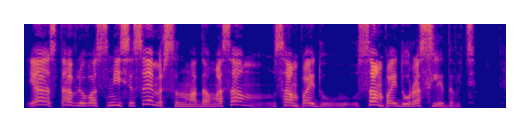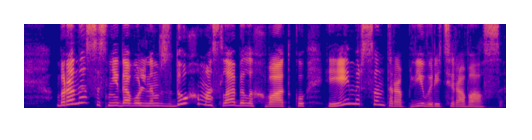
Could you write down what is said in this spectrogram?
«Я оставлю вас с миссис Эмерсон, мадам, а сам... сам пойду... сам пойду расследовать». Баронесса с недовольным вздохом ослабила хватку, и Эмерсон торопливо ретировался.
